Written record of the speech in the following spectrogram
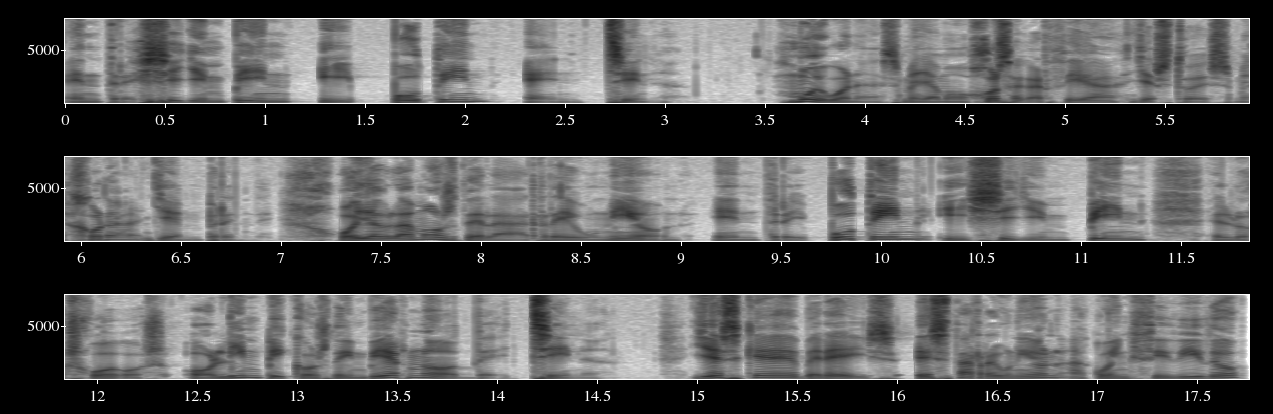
entre Xi Jinping y Putin en China. Muy buenas, me llamo José García y esto es Mejora y Emprende. Hoy hablamos de la reunión entre Putin y Xi Jinping en los Juegos Olímpicos de Invierno de China. Y es que veréis, esta reunión ha coincidido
